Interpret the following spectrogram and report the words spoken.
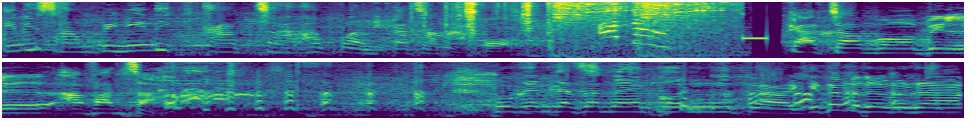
ini samping ini kaca apa nih? Kaca nako. Kaca mobil Avanza. Bukan kaca nako. Bukan, kita benar-benar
